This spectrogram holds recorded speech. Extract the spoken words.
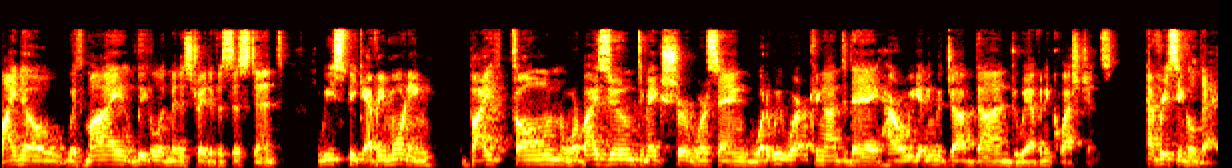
I know with my legal administrative assistant, we speak every morning by phone or by Zoom to make sure we're saying, what are we working on today? How are we getting the job done? Do we have any questions? Every single day.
